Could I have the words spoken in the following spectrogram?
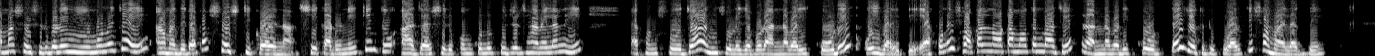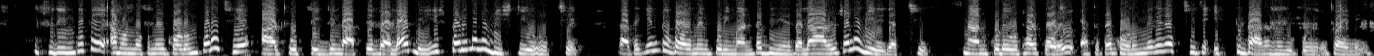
আমার শ্বশুরবাড়ির নিয়ম অনুযায়ী আমাদের আবার ষষ্ঠী করে না। সে কারণেই কিন্তু আজ আর সেরকম কোনো পুজোর ঝামেলা নেই। এখন সোজা আমি চলে যাব রান্নাবাড়ি করে ওই বাড়িতে। এখনও সকাল নটা মতন বাজে। রান্নাবাড়ি করতে যতটুকু আর কি সময় লাগবে। কিছুদিন থেকে এমন রকমের গরম পড়েছে আর প্রত্যেকদিন রাতের বেলা বেশ পরিমাণে বৃষ্টিও হচ্ছে। তাতে কিন্তু গরমের পরিমাণটা দিনের বেলা আরও যেন বেড়ে যাচ্ছে। স্নান করে ওঠার পরেও এতটা গরম লেগে যাচ্ছে যে একটু দাঁড়ানোর উপায় নেই।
